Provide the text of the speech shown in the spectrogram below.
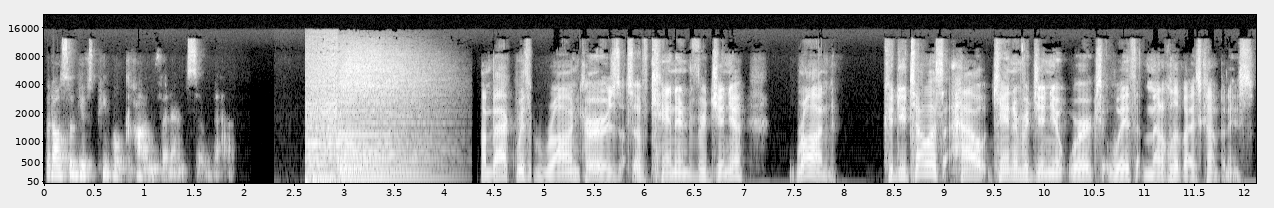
but also gives people confidence of that. I'm back with Ron Kurz of Canon, Virginia. Ron, could you tell us how Canon, Virginia works with medical device companies?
